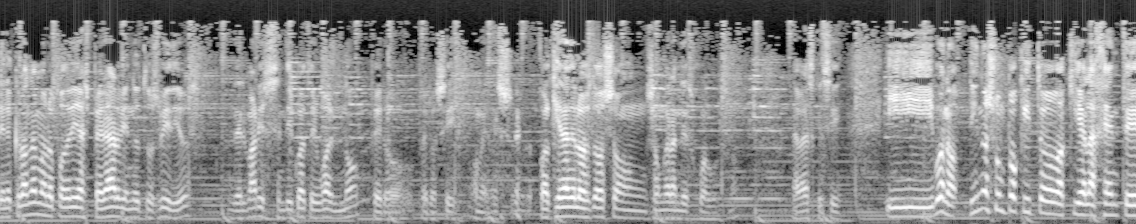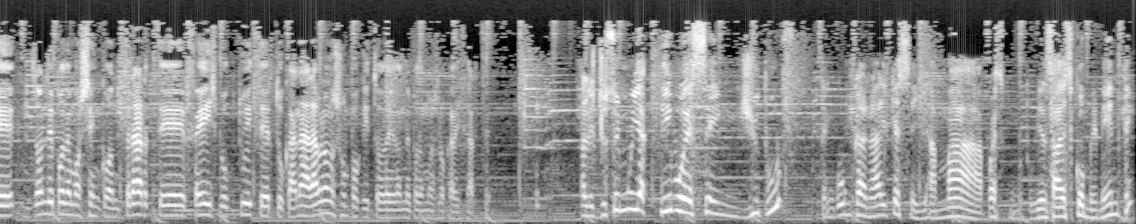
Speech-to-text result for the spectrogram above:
Del Chrono me lo podría esperar viendo tus vídeos. Del Mario 64 igual no, pero, pero sí. Hombre, es, cualquiera de los dos son, son grandes juegos, ¿no? La verdad es que sí. Y bueno, dinos un poquito aquí a la gente dónde podemos encontrarte, Facebook, Twitter, tu canal. Háblanos un poquito de dónde podemos localizarte. Vale, yo soy muy activo es en YouTube. Tengo un canal que se llama, pues como tú bien sabes, Convemente.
